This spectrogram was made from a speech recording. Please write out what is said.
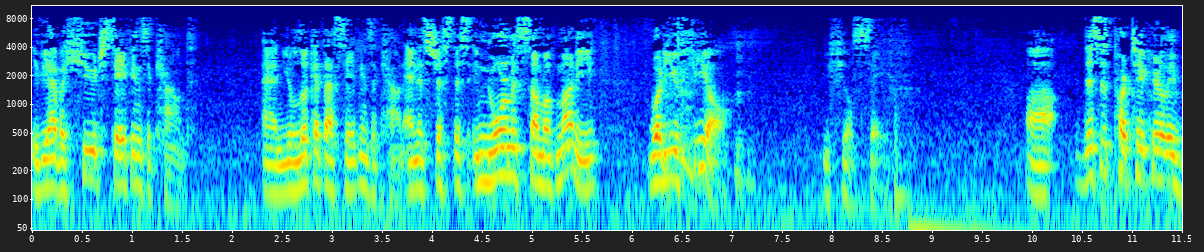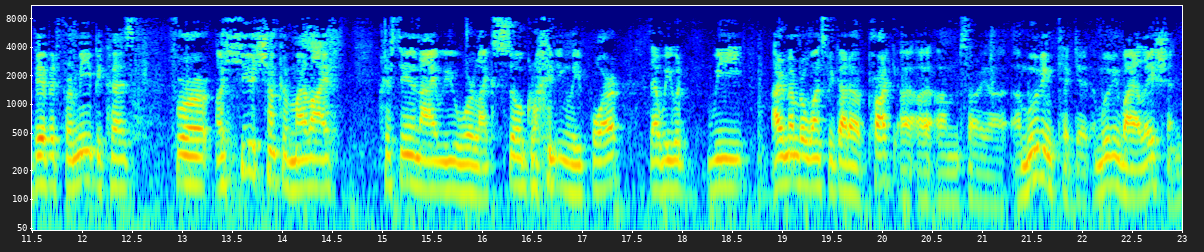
If you have a huge savings account and you look at that savings account and it's just this enormous sum of money, what do you feel? you feel safe. Uh, this is particularly vivid for me because for a huge chunk of my life, Christine and I, we were like so grindingly poor that we would we. I remember once we got a park, uh, uh, um, sorry, uh, a moving ticket, a moving violation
